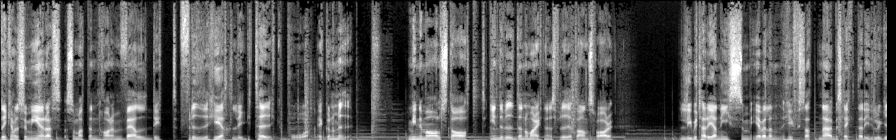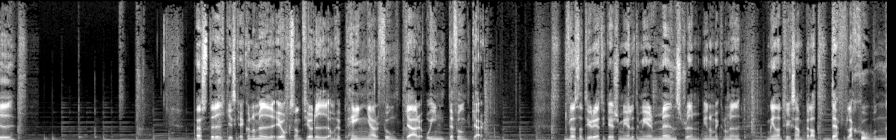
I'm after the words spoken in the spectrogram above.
Den kan väl summeras som att den har en väldigt frihetlig take på ekonomi. Minimal stat, individen och marknadens frihet och ansvar. Libertarianism är väl en hyfsat närbesläktad ideologi. Österrikisk ekonomi är också en teori om hur pengar funkar och inte funkar. De flesta teoretiker som är lite mer mainstream inom ekonomi menar till exempel att deflation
